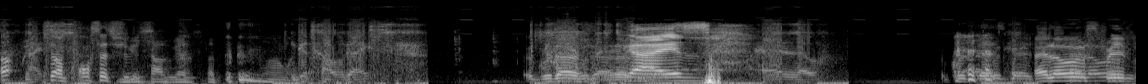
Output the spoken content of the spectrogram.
Ah, c'est un français de fumée. Good call, guys. Good age. Guys. Hello. Good age. Hello, stream.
